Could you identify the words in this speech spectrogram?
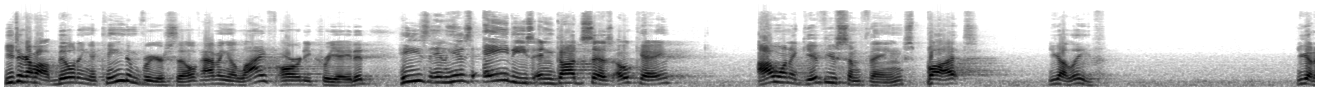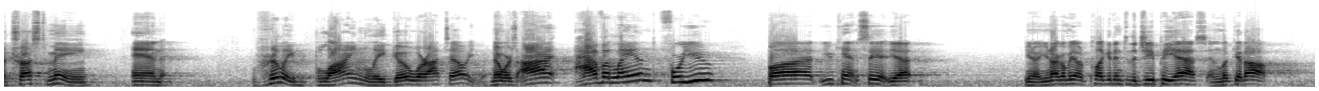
You talk about building a kingdom for yourself, having a life already created. He's in his 80s, and God says, Okay, I want to give you some things, but you got to leave. You got to trust me and really blindly go where I tell you. In other words, I have a land for you, but you can't see it yet. You know, you're not going to be able to plug it into the GPS and look it up.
